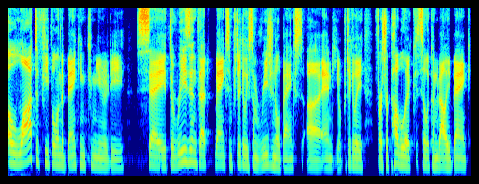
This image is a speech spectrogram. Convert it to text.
a lot of people in the banking community say the reason that banks and particularly some regional banks uh, and you know particularly First Republic, Silicon Valley Bank,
